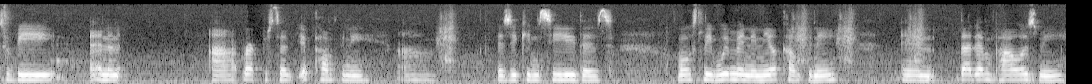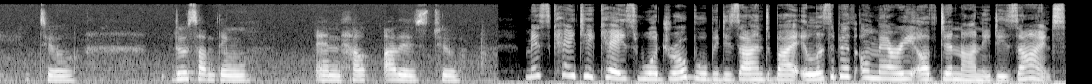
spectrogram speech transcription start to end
to be and uh, represent your company. Um, as you can see, there's mostly women in your company, and that empowers me to do something and help others too. Miss Katie KTK's wardrobe will be designed by Elizabeth O'Mary of Denani Designs.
